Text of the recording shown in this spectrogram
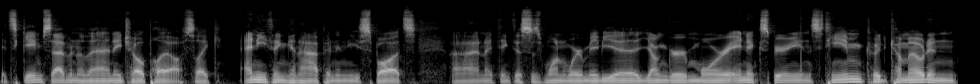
it's game seven of the NHL playoffs. Like anything can happen in these spots. Uh, and I think this is one where maybe a younger, more inexperienced team could come out and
